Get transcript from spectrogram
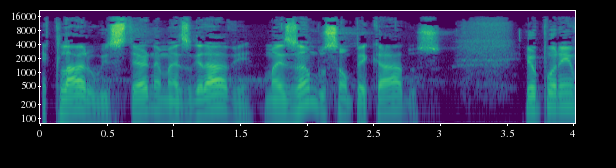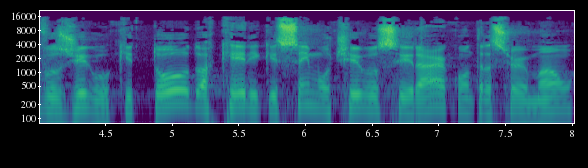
É claro, o externo é mais grave, mas ambos são pecados. Eu, porém, vos digo que todo aquele que sem motivo se irá contra seu irmão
